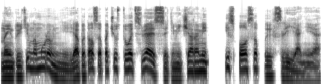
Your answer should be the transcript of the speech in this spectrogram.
На интуитивном уровне я пытался почувствовать связь с этими чарами и способ их слияния.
